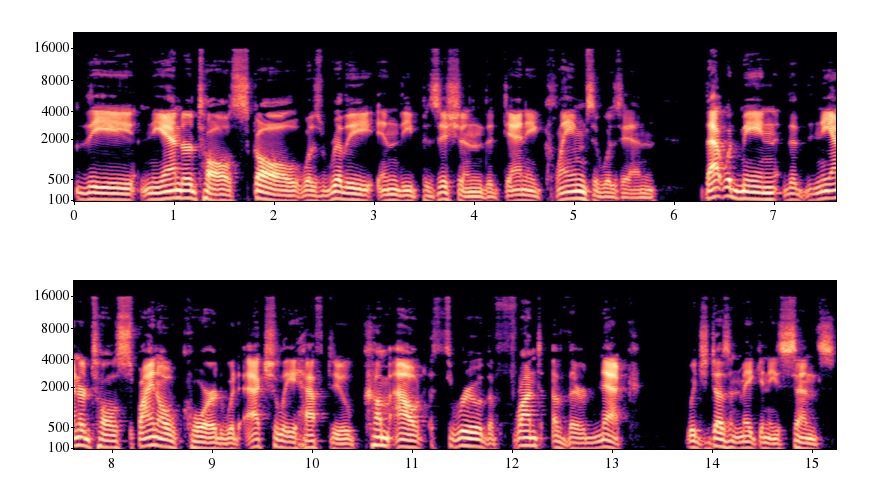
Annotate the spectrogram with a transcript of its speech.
the Neanderthal skull was really in the position that Danny claims it was in, that would mean that the Neanderthal spinal cord would actually have to come out through the front of their neck, which doesn't make any sense.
